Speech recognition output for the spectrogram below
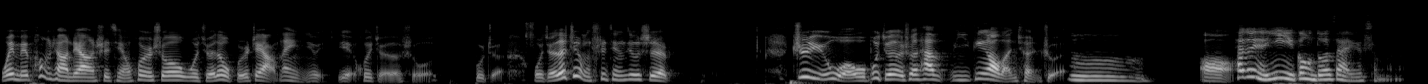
我也没碰上这样的事情，或者说我觉得我不是这样，那你也会觉得说不准。我觉得这种事情就是，至于我，我不觉得说他一定要完全准。嗯。哦，他对你的意义更多在于什么呢？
